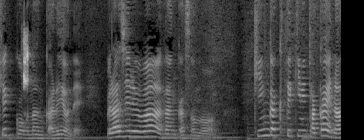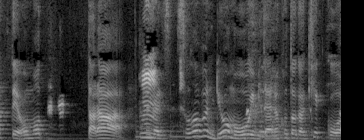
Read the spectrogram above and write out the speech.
結構なんかあれよね。ブラジルはなんかその金額的に高いなって思ったら、うん。なんかその分量も多いみたいなことが結構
